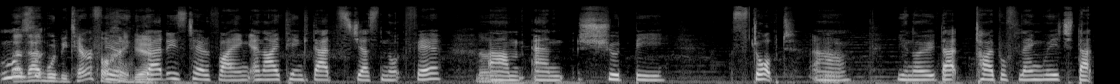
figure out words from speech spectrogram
Now, that would be terrifying. Yeah. That is terrifying and I think that's just not fair um, and should be stopped. Um, You know, that type of language, that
